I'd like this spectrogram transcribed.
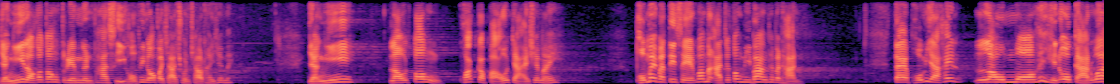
อย่างนี้เราก็ต้องเตรียมเงินภาษีของพี่น้องประชาชนชาวไทยใช่ไหม อย่างนี้เราต้องควักกระเป๋าจ่ายใช่ไหม ผมไม่ปฏิเสธว่ามันอาจจะต้องมีบ้างท่านประธาน แต่ผมอยากให้เรามองให้เห็นโอกาสว่า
